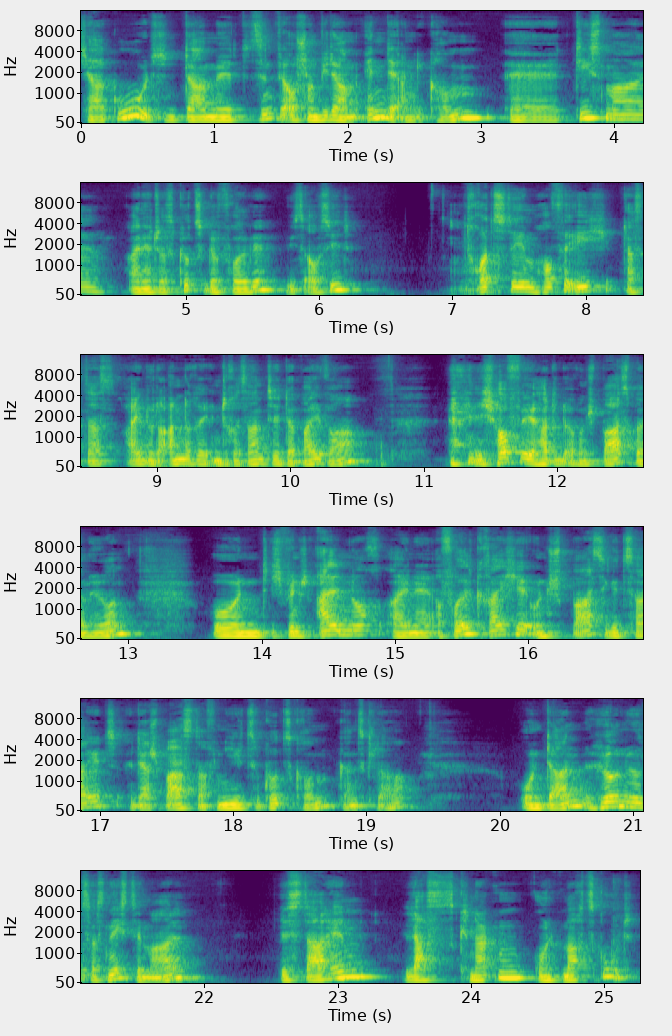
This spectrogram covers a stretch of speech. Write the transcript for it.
Ja gut, damit sind wir auch schon wieder am Ende angekommen. Äh, diesmal eine etwas kürzere Folge, wie es aussieht. Trotzdem hoffe ich, dass das ein oder andere Interessante dabei war. Ich hoffe, ihr hattet euren Spaß beim Hören. Und ich wünsche allen noch eine erfolgreiche und spaßige Zeit. Der Spaß darf nie zu kurz kommen, ganz klar. Und dann hören wir uns das nächste Mal. Bis dahin, lasst's knacken und macht's gut.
